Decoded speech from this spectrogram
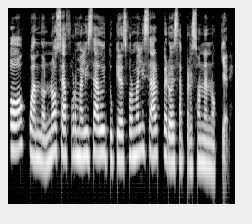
o cuando no se ha formalizado y tú quieres formalizar, pero esa persona no quiere.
